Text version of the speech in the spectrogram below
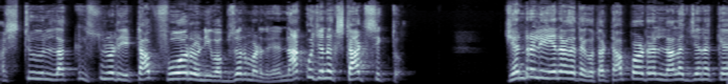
ಅಷ್ಟು ಲಕ್ ನೋಡಿ ಟಾಪ್ ಫೋರ್ ನೀವು ಅಬ್ಸರ್ವ್ ಮಾಡಿದ್ರೆ ನಾಲ್ಕು ಜನಕ್ಕೆ ಸ್ಟಾರ್ಟ್ ಸಿಕ್ತು. ಜನರಲಿ ಏನಾಗುತ್ತೆ ಗೊತ್ತಾ? ಟಾಪ್ ಆರ್ಡ್ರಲ್ಲಿ ನಾಲ್ಕು ಜನಕ್ಕೆ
